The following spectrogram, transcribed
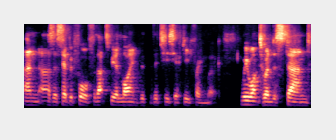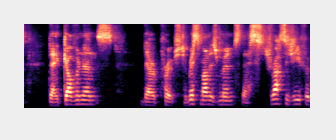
And as I said before, for that to be aligned with the TCFD framework, we want to understand their governance, their approach to risk management, their strategy for,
